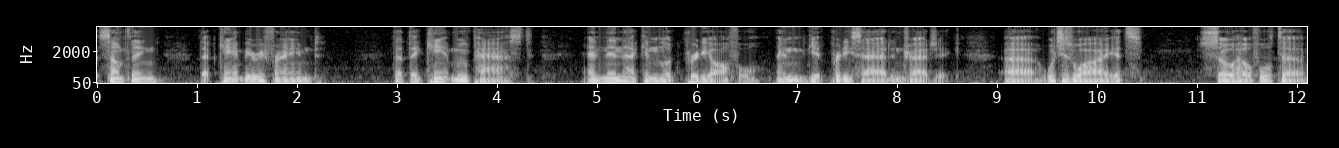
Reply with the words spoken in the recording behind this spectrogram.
something that can't be reframed, that they can't move past, and then that can look pretty awful and get pretty sad and tragic. Uh, which is why it's so helpful to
